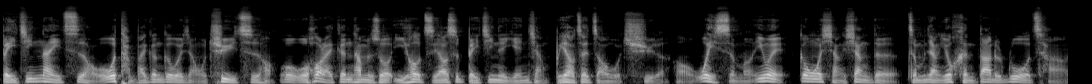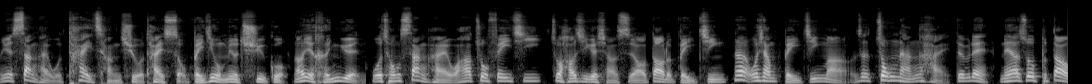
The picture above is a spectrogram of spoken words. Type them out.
北京那一次哈，我坦白跟各位讲，我去一次哈，我我后来跟他们说，以后只要是北京的演讲，不要再找我去了哦。为什么？因为跟我想象的怎么讲有很大的落差。因为上海我太常去，我太熟，北京我没有去过，然后。也很远，我从上海我要坐飞机坐好几个小时哦，到了北京。那我想北京嘛，这中南海对不对？人家说不到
